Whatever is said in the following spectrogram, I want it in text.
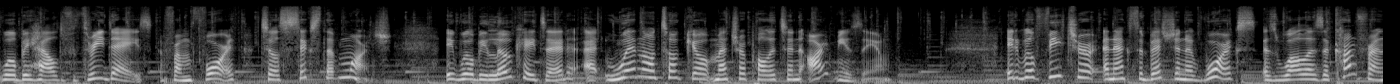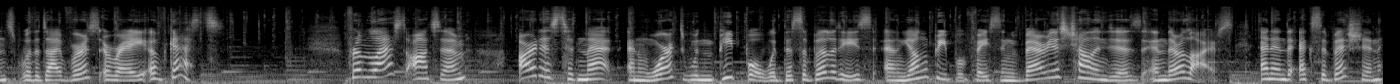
will be held for three days from 4th till 6th of March. It will be located at Ueno Tokyo Metropolitan Art Museum. It will feature an exhibition of works as well as a conference with a diverse array of guests. From last autumn, artists had met and worked with people with disabilities and young people facing various challenges in their lives. And in the exhibition,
